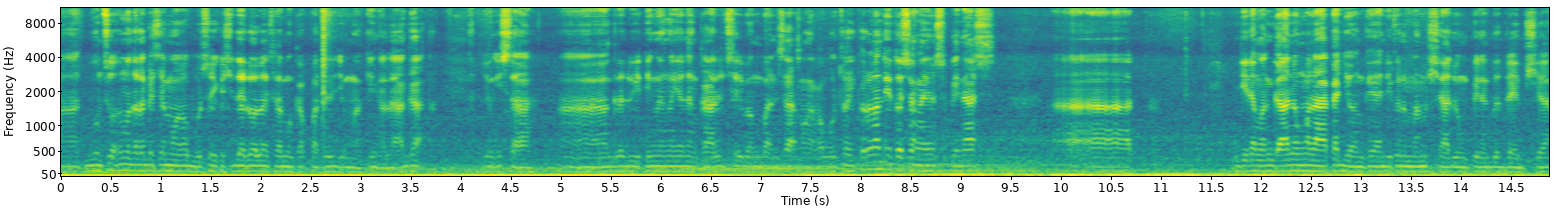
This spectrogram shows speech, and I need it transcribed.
at bunso naman talaga siya mga kabutsoy kasi dalawa lang sila magkapatid yung aking alaga yung isa ah, graduating na ngayon ng college sa ibang bansa mga kabutsoy pero nandito siya ngayon sa Pinas. At hindi naman ganong malakad yon kaya hindi ko naman masyadong pinagdodrive siya.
